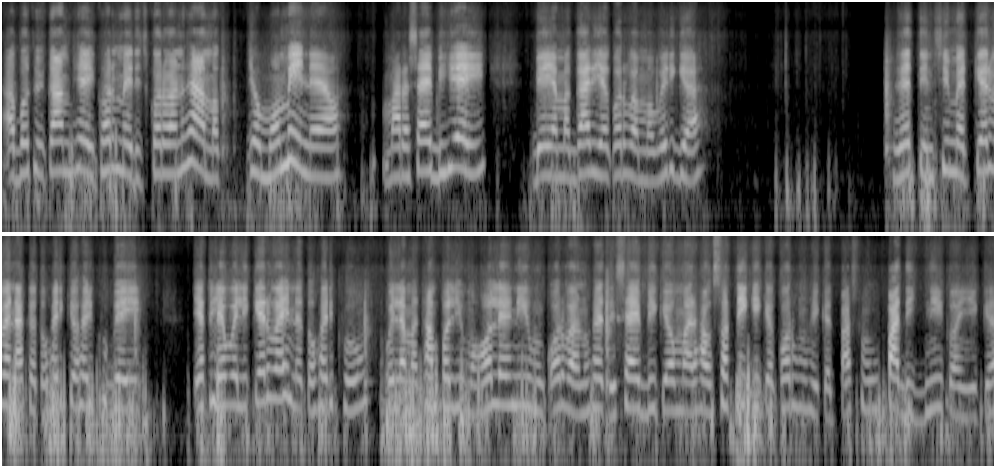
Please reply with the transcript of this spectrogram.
આ બધું કામ છે ઘર મેરેજ કરવાનું છે. આમાં જો મમ્મી ને મારા સાહેબ છે બે આમાં ગારિયા કરવામાં વળી ગયા. રેતી સિમેન્ટ કેરવા નાખે તો હરખ્યો હરખું બે એક લેવલી કેરવાય ને તો હરખું. ઓલામાં થાંપલીમાં હલે નહીં હું કરવાનું તે સાહેબ કે અમારે હાવ સટી કી કરવું હોય કે પાછું ઉપાદી જ નહીં કઈ કે.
